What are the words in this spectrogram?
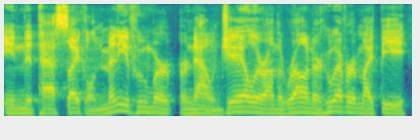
in the past cycle, and many of whom are, are now in jail or on the run or whoever it might be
